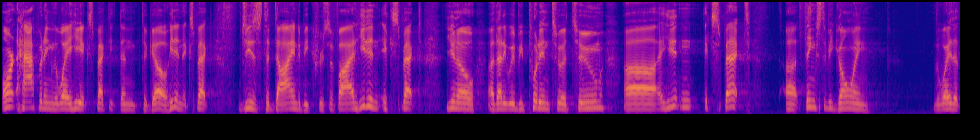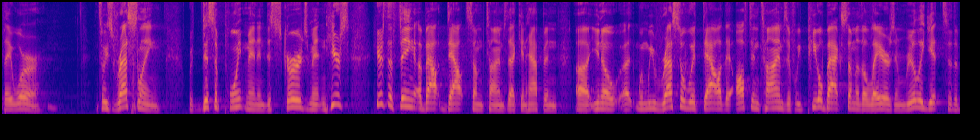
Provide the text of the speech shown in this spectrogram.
aren't happening the way he expected them to go. He didn't expect Jesus to die and to be crucified. He didn't expect, you know, uh, that he would be put into a tomb. Uh, he didn't expect uh, things to be going the way that they were. And so he's wrestling with disappointment and discouragement. And here's, here's the thing about doubt sometimes that can happen. Uh, you know, uh, when we wrestle with doubt, that oftentimes if we peel back some of the layers and really get to the,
